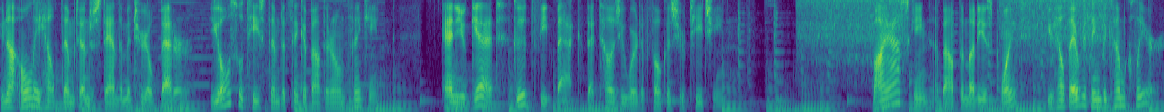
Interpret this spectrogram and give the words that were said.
you not only help them to understand the material better, you also teach them to think about their own thinking. And you get good feedback that tells you where to focus your teaching. By asking about the muddiest point, you help everything become clear.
